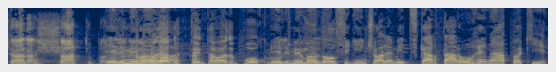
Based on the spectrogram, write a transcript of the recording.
Cara chato pra Ele Tem me trabalhado, mandou, tem trabalhado pouco. ele me mandou o seguinte, olha, me descartaram o Renato aqui.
